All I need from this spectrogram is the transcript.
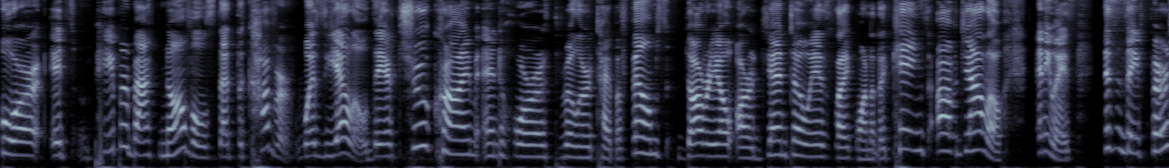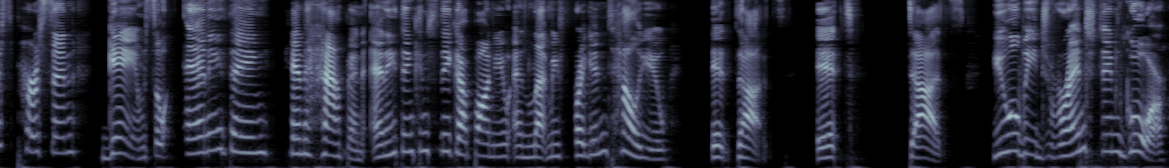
for its paperback novels that the cover was yellow. They are true crime and horror thriller type of films. Dario Argento is like one of the kings of Giallo. Anyways, this is a first person game, so anything can happen. Anything can sneak up on you, and let me friggin' tell you, it does. It does. You will be drenched in gore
